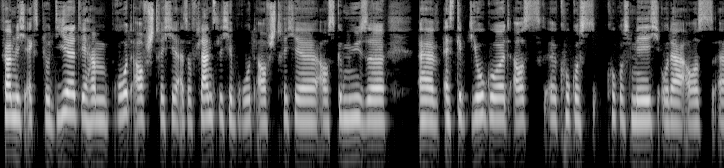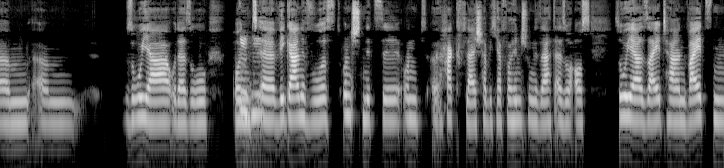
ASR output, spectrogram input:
förmlich explodiert. Wir haben Brotaufstriche, also pflanzliche Brotaufstriche aus Gemüse. Äh, es gibt Joghurt aus äh, Kokos, Kokosmilch oder aus ähm, ähm, Soja oder so und mhm. äh, vegane Wurst und Schnitzel und äh, Hackfleisch habe ich ja vorhin schon gesagt, also aus Soja, Seitan, Weizen,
